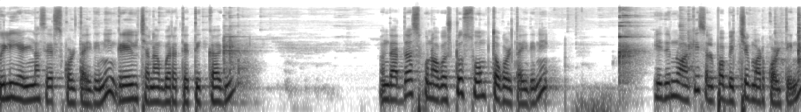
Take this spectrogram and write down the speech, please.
ಬಿಳಿ ಎಳ್ಳನ್ನ ಸೇರಿಸ್ಕೊಳ್ತಾ ಇದ್ದೀನಿ. ಗ್ರೇವಿ ಚೆನ್ನಾಗಿ ಬರುತ್ತೆ ತಿಕ್ಕಾಗಿ. ಒಂದು ಅರ್ಧ ಸ್ಪೂನ್ ಆಗೋಷ್ಟು ಸೋಂಪು ತೊಗೊಳ್ತಾ ಇದ್ದೀನಿ. ಇದನ್ನು ಹಾಕಿ ಸ್ವಲ್ಪ ಬೆಚ್ಚಗೆ ಮಾಡ್ಕೊಳ್ತೀನಿ.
